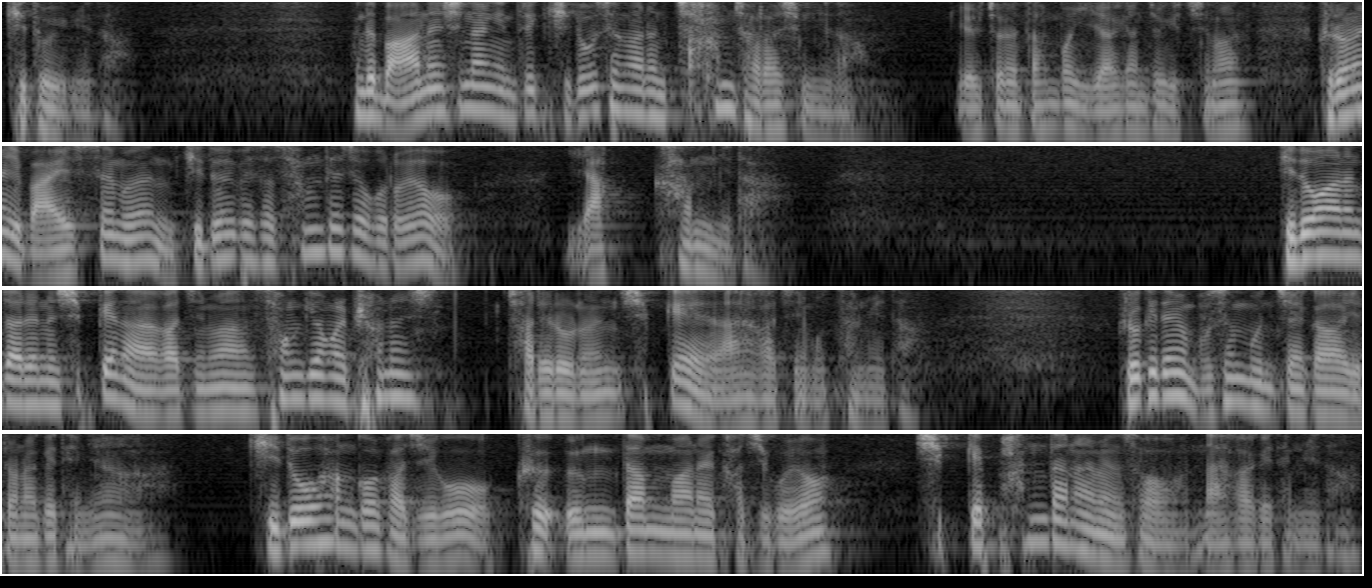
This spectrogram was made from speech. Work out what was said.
기도입니다. 근데 많은 신앙인들이 기도 생활은 참 잘하십니다. 예전에도 한번 이야기한 적 있지만 그러나 이 말씀은 기도에 비해서 상대적으로요 약합니다. 기도하는 자리는 쉽게 나아가지만 성경을 펴는 자리로는 쉽게 나아가지 못합니다. 그렇게 되면 무슨 문제가 일어나게 되냐? 기도한 걸 가지고 그 응답만을 가지고요 쉽게 판단하면서 나아가게 됩니다.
